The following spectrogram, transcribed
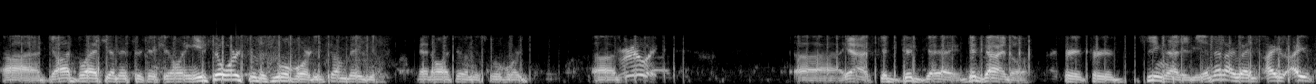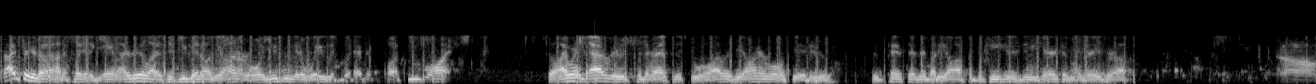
Uh, God bless you, Mr. Kishilling. He still works for the school board. He's some big head honcho on the school board. Um, Really? uh, yeah, good, good guy, good guy though for for seeing that in me. And then I went, I I I figured out how to play the game. I realized if you get on the honor roll, you can get away with whatever the fuck you want. So I went that route for the rest of the school. I was the honor roll kid who who pissed everybody off, but the teachers didn't care because my grades were up. Oh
